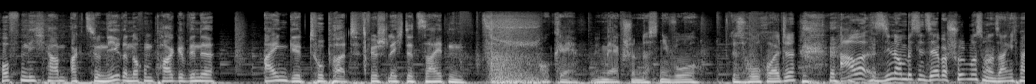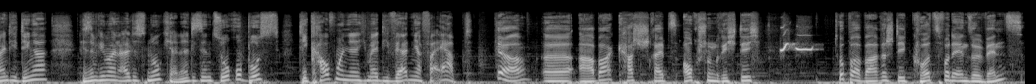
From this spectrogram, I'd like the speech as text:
Hoffentlich haben Aktionäre noch ein paar Gewinne eingetuppert für schlechte Zeiten. Okay, ich merke schon, das Niveau ist hoch heute. Aber sie sind noch ein bisschen selber schuld, muss man sagen. Ich meine, die Dinger, die sind wie mein altes Nokia, ne? Die sind so robust, die kauft man ja nicht mehr, die werden ja vererbt. Ja, äh, aber Kasch schreibt's auch schon richtig. Tupperware steht kurz vor der Insolvenz.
